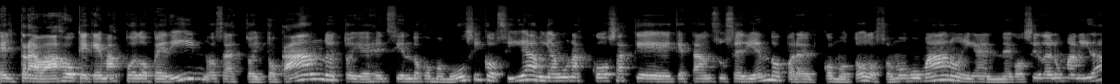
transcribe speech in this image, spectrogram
el trabajo que qué más puedo pedir, o sea, estoy tocando, estoy ejerciendo como músico, sí, habían unas cosas que, que estaban sucediendo, pero como todos somos humanos y en el negocio de la humanidad,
